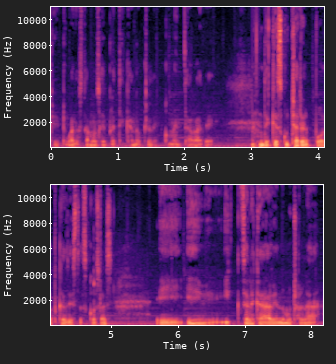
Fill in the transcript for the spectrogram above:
que, cuando estamos ahí platicando que le comentaba de, de que escuchar el podcast y estas cosas y, y, se le quedaba viendo mucho la,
